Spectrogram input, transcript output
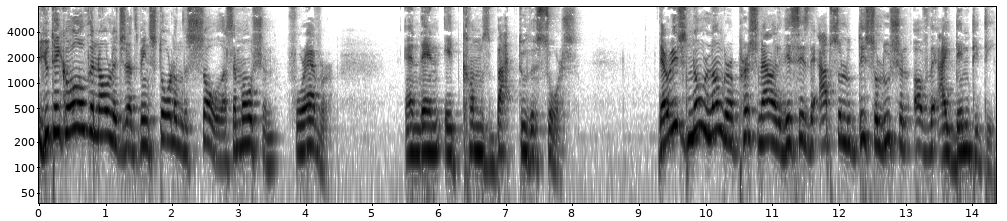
you take all of the knowledge that's been stored on the soul as emotion forever and then it comes back to the source. There is no longer a personality. This is the absolute dissolution of the identity,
